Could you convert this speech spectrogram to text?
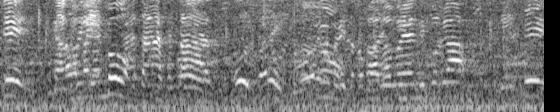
Hindi. Kakabayan mo. Ataas, ataas. Oh, pare. Kakabayan mo ka. Hindi.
